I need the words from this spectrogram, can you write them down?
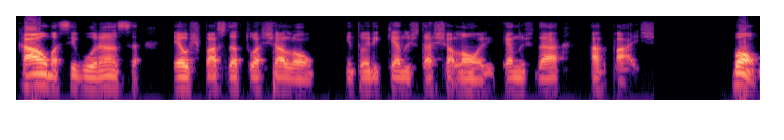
calma, a segurança é o espaço da tua Shalom. Então, ele quer nos dar Shalom, ele quer nos dar a paz. Bom,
